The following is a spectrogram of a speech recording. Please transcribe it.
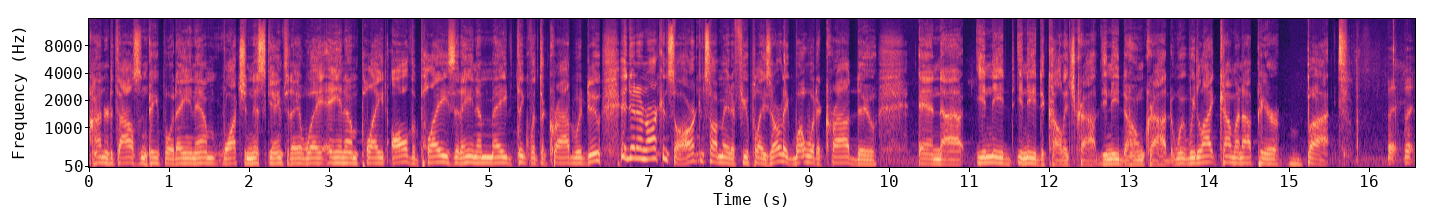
100,000 people at A&M watching this game today. Way A&M played, all the plays that A&M made, think what the crowd would do. And then in Arkansas, Arkansas made a few plays early. What would a crowd do? And uh, you need you need the college crowd. You need the home crowd. We, we like coming up here, but but but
